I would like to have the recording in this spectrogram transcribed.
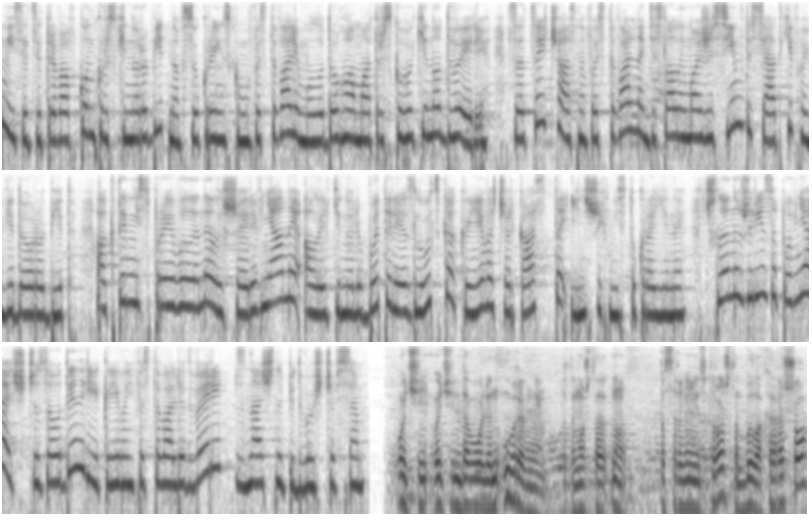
місяці тривав конкурс кіноробіт на всеукраїнському фестивалі молодого аматорського кіно «Двері». За цей час на фестиваль надіслали майже сім десятків відеоробіт. Активність проявили не лише рівняни, але й кінолюбителі з Луцька, Києва, Черкас та інших міст України. Члени журі запевняють, що за один рік рівень фестивалю «Двері» значно підвищився. Очень, очень доволен уровнем, потому что, ну, по сравнению с прошлым было хорошо,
